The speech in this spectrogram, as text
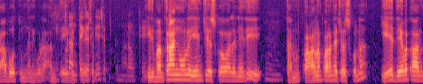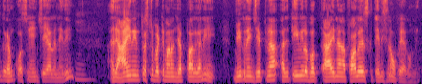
రాబోతుందని కూడా అంతే చెప్తున్నారు. ఇది మంత్రాంగంలో ఏం చేసుకోవాలనేది తను పాలన పరంగా చేసుకున్న ఏ దేవతా అనుగ్రహం కోసం ఏం చేయాలనేది అది ఆయన ఇంట్రెస్ట్ బట్టి మనం చెప్పాలి కానీ మీకు నేను చెప్పినా అది టీవీలో భక్తి ఆయన ఫాలోయర్స్కి తెలిసిన ఉపయోగం లేదు.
